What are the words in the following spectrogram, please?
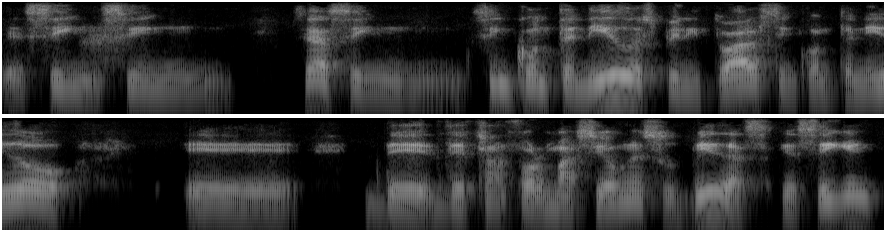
eh, sin, sin, sea, sin, sin, contenido espiritual, sin contenido eh, de, transformación en sus vidas, que siguen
